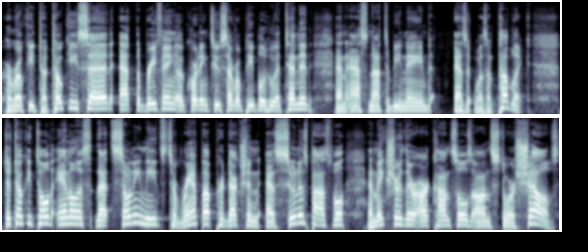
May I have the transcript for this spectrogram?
Hiroki Totoki said at the briefing, according to several people who attended and asked not to be named as it wasn't public. Totoki told analysts that Sony needs to ramp up production as soon as possible and make sure there are consoles on store shelves.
